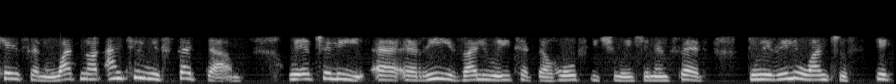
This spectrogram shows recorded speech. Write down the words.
case and whatnot, until we sat down. We actually uh, uh, reevaluated the whole situation and said, do we really want to stick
